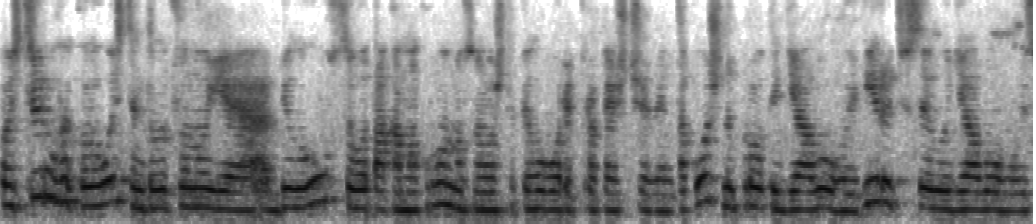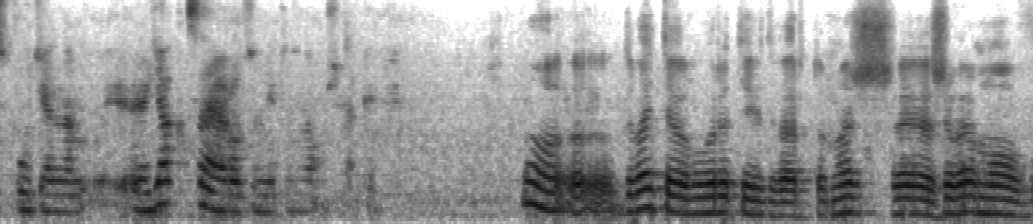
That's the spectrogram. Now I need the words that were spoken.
Ось ці рухи, коли Остін телефонує Білоусову, так а Макрону знову ж таки говорить про те, що він також не проти діалогу і вірить в силу діалогу із Путіним. Е, Як це розуміти знову ж таки? Ну, е, давайте говорити відверто. Ми ж е, живемо в,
